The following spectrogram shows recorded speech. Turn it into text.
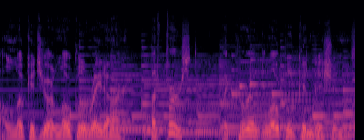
a look at your local radar. But first, the current local conditions.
